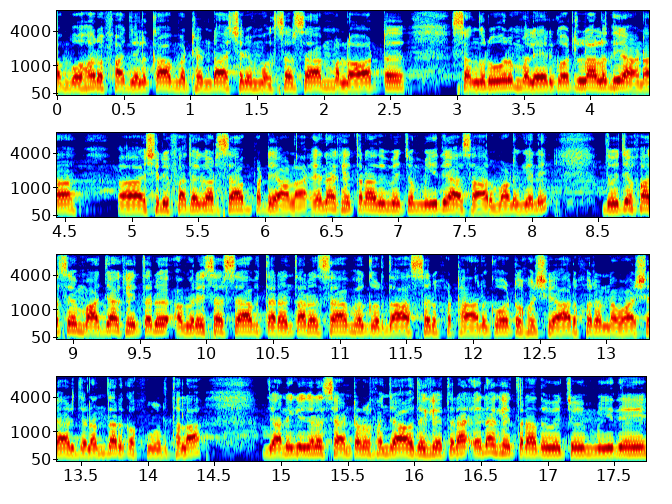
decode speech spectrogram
ਅਬੋਹਰ, ਫਾਜ਼ਿਲਕਾ, ਬਠਿੰਡਾ, ਸ਼੍ਰੀ ਮੁਕਤਸਰ ਸਾਹਿਬ, ਮਲੌਟ, ਸੰਗਰੂਰ, ਮਲੇਰਕੋਟਲਾ, ਲੁਧਿਆਣਾ ਸ਼੍ਰੀ ਫਤਿਹਗੜ੍ਹ ਸਾਹਿਬ, ਪਟਿਆਲਾ। ਇਹਨਾਂ ਖੇਤਰਾਂ ਦੇ ਵਿੱਚ ਮੀਂਹ ਦੇ ਆਸਾਰ ਬਣ ਗਏ ਨੇ। ਦੂਜੇ ਪਾਸੇ ਮਾਝਾ ਖੇਤਰ, ਅੰਮ੍ਰਿਤਸਰ ਸਾਹਿਬ ਤਰਨਤਾਰਨ ਸਾਹਿਬ, ਗੁਰਦਾਸਪੁਰ, ਪਠਾਨਕੋਟ, ਹੁਸ਼ਿਆਰਪੁਰ ਨਵਾਂਸ਼ਹਿਰ ਜਲੰਧਰ, ਕਪੂਰਥਲਾ, ਯਾਨੀ ਕਿ ਜਿਹੜੇ ਸੈਂਟਰਲ ਪੰਜਾਬ ਦੇ ਖੇਤਰ ਆ, ਇਹਨਾਂ ਖੇਤਰਾਂ ਦੇ ਵਿੱਚ ਵੀ ਮੀਂਹ ਦੇ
